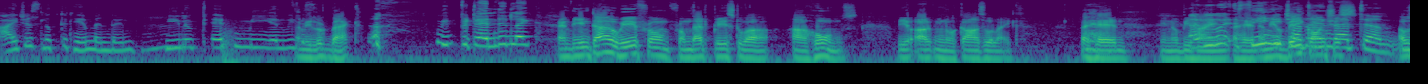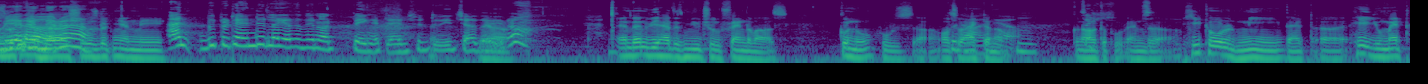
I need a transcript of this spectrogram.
I just looked at him and then he looked at me and we, And we looked back, we pretended like, and the entire way from, from that place to our, our homes, we, our, you know, cars were like ahead, you know, behind, and we were ahead, seeing and we were each very other conscious. in that um, I was mirror. looking at her, Mirror. she was looking at me, And we pretended like as if we're not paying attention to each other, Yeah. you know. and then we had this mutual friend of ours, Kunu, who's uh, also an Kunal, actor now. yeah. Kunal So Kapoor, and uh, he told me that, uh, hey, you met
